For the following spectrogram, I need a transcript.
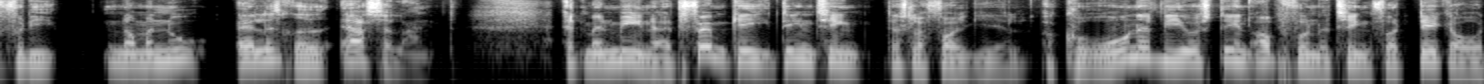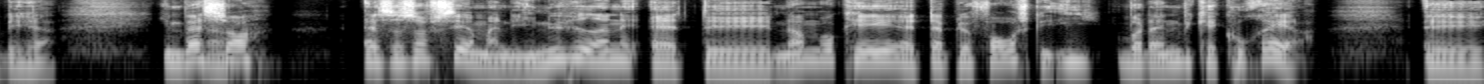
fordi når man nu allerede er så langt, at man mener, at 5G, det er en ting, der slår folk ihjel, og coronavirus, det er en opfundet ting for at dække over det her. Jamen hvad ja. så? Altså så ser man i nyhederne, at øh, nå, okay, at der bliver forsket i, hvordan vi kan kurere øh,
